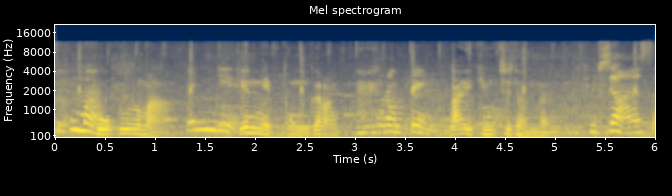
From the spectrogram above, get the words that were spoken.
고구마, 고구마, 깻잎, 깻잎, 동그랑 무랑땡. 나의 김치전은 김치전 안 했어.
